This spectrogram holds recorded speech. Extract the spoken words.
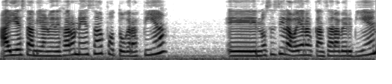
Ahí está, miren, me dejaron esa fotografía. Eh, no sé si la vayan a alcanzar a ver bien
